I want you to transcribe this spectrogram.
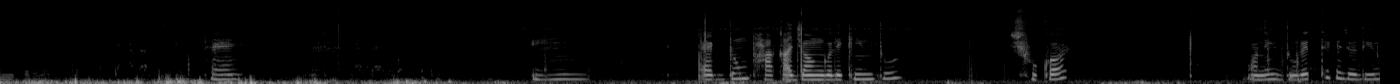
এই কথা বল। হ্যাঁ। একদম ফাঁকা জঙ্গলে কিন্তু শুকর অনেক দূরের থেকে যদিও।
